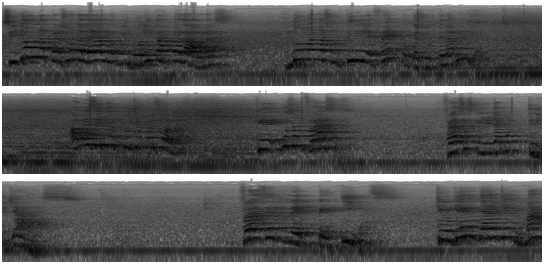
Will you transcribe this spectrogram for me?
Si yo a una persona le hablo mis bonitas palabras, no van a surtir el efecto que surte la Biblia. A veces yo escucho personas que usan frases, frases que yo llamo trilladas, frases repetidas, que oyeron de alguien más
